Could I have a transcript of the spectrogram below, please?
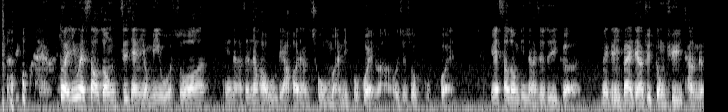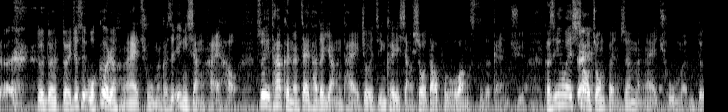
步。对，因为少中之前有密我说，天哪，真的好无聊，好想出门，你不会吗？我就说不会，因为少中平常就是一个每个礼拜一定要去东区一趟的人。对对对，就是我个人很爱出门，可是印象还好，所以他可能在他的阳台就已经可以享受到普罗旺斯的感觉。可是因为少中本身蛮爱出门的，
